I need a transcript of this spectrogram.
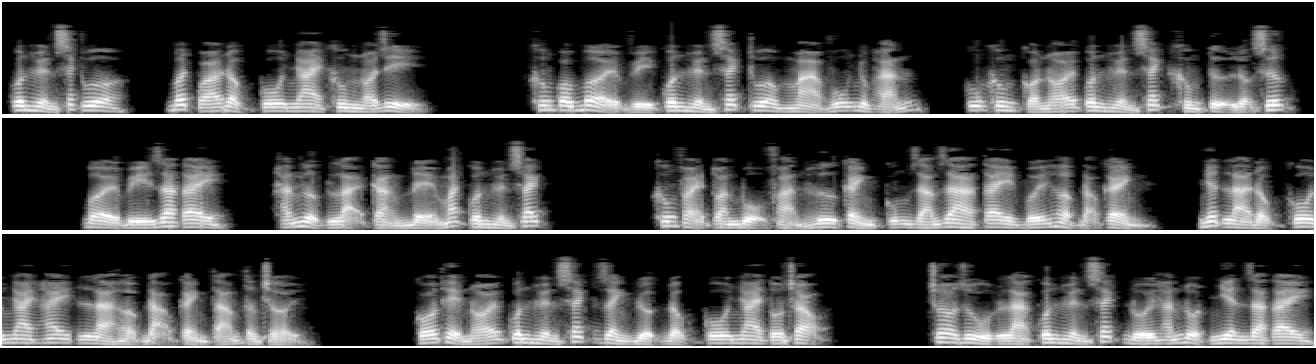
Quân huyền sách thua, bất quá độc cô nhai không nói gì. Không có bởi vì quân huyền sách thua mà vũ nhục hắn, cũng không có nói quân huyền sách không tự lượng sức. Bởi vì ra tay, hắn ngược lại càng để mắt quân huyền sách không phải toàn bộ phản hư cảnh cũng dám ra tay với hợp đạo cảnh, nhất là độc cô nhai hay là hợp đạo cảnh tám tầng trời. Có thể nói quân huyền sách giành được độc cô nhai tôn trọng. Cho dù là quân huyền sách đối hắn đột nhiên ra tay,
